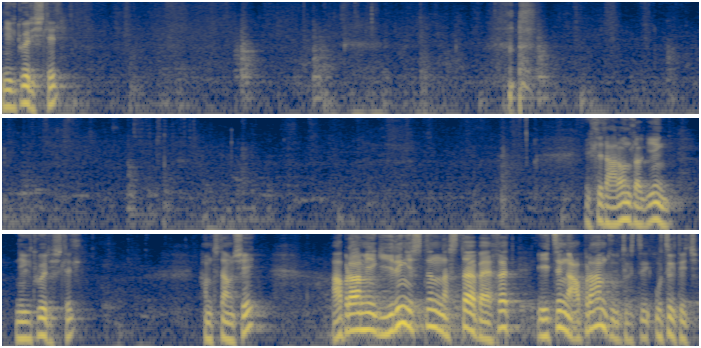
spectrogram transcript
1-р ишлэл Эхлэл 17-гийн 1-р ишлэл хамтдаа уншийе. Авраамыг 99 настай байхад эзэн Авраам үзэгдэж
